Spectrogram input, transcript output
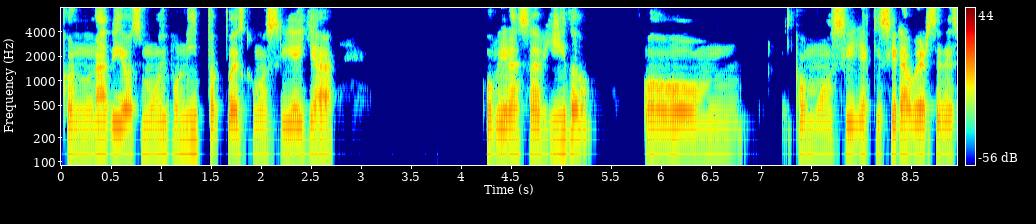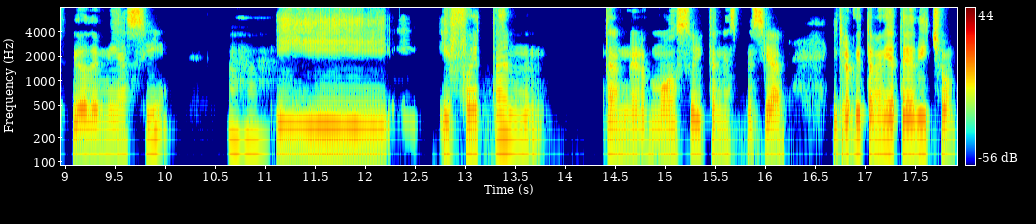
con un adiós muy bonito, pues como si ella hubiera sabido o mm, como si ella quisiera haberse despedido de mí así y, y fue tan, tan hermoso y tan especial. Y creo que también ya te he dicho,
